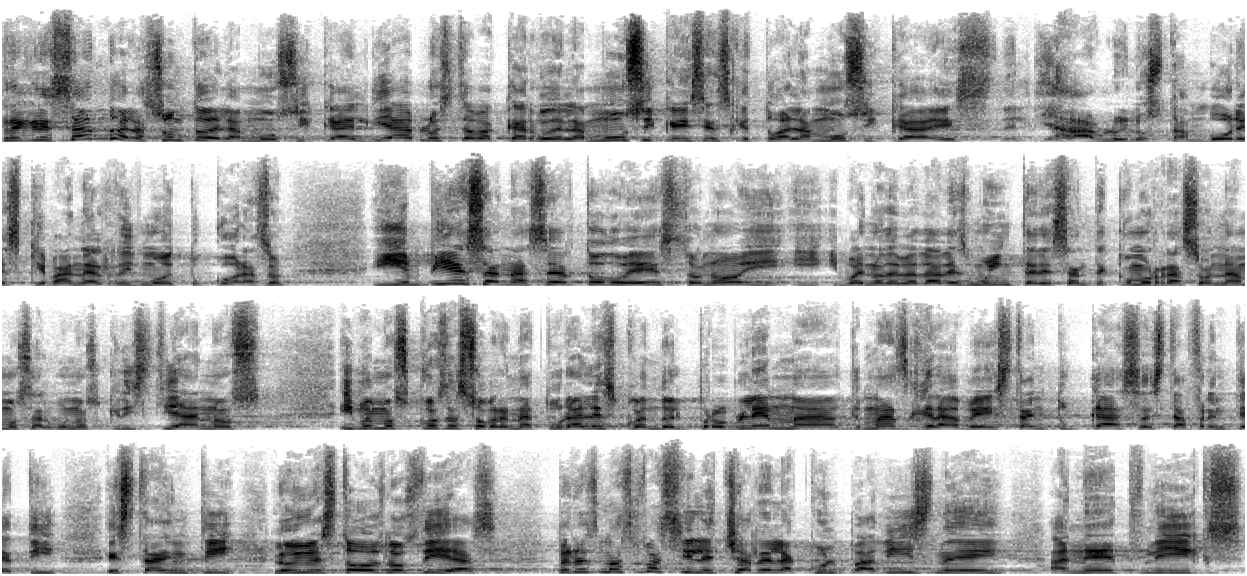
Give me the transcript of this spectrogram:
Regresando al asunto de la música, el diablo estaba a cargo de la música, dicen que toda la música es del diablo y los tambores que van al ritmo de tu corazón. Y empiezan a hacer todo esto, ¿no? Y, bueno, de verdad es muy interesante cómo razonamos algunos cristianos y vemos cosas sobrenaturales cuando el problema más grave está en tu casa, está frente a ti, está en ti, lo vives todos los días, pero es más fácil echarle la culpa a Disney, a Netflix,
